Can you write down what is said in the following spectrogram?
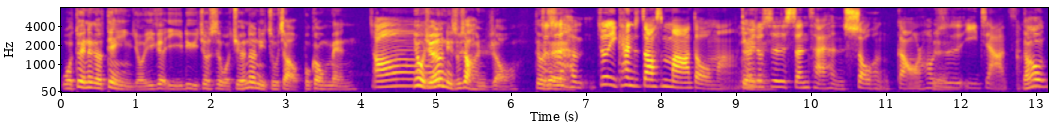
我对那个电影有一个疑虑，就是我觉得那女主角不够 man 哦，因为我觉得那女主角很柔，对不对？就是很，就是一看就知道是 model 嘛，因为就是身材很瘦很高，然后就是衣架子。然后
